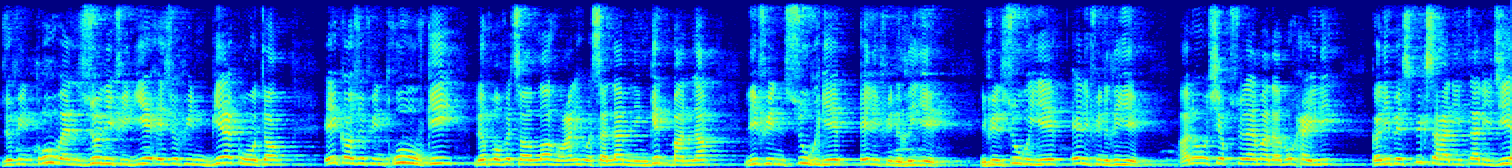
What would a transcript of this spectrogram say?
je fin trouve une jolie figure et je fin bien content. Et quand je fin trouve qui le prophète sallallahu alayhi wa sallam n'ingit ban là, il fin sourire et il fin rire. Il fin sourire et il fin rire. Alors, Cheikh Sulaiman al-Ruhaili, quand il explique ce hadith là, il dit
